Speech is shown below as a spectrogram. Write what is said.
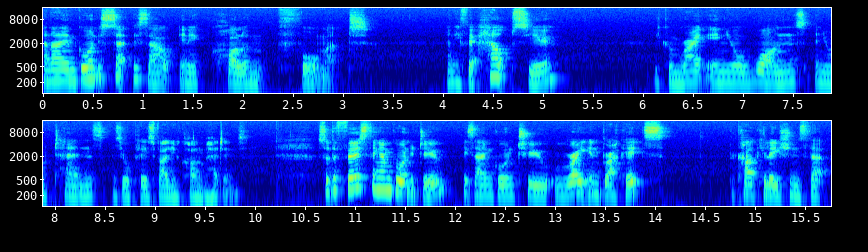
and I am going to set this out in a column format. And if it helps you, you can write in your ones and your tens as your place value column headings. So the first thing I'm going to do is I'm going to write in brackets the calculations that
